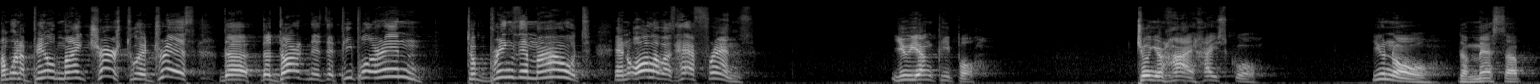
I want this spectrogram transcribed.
I'm going to build my church to address the, the darkness that people are in, to bring them out. And all of us have friends. You young people, junior high, high school, you know the mess up.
